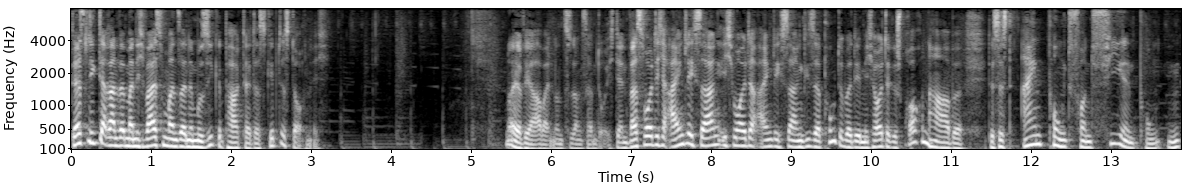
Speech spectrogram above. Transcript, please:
Das liegt daran, wenn man nicht weiß, wo man seine Musik geparkt hat. Das gibt es doch nicht. Naja, wir arbeiten uns so langsam durch. Denn was wollte ich eigentlich sagen? Ich wollte eigentlich sagen, dieser Punkt, über den ich heute gesprochen habe, das ist ein Punkt von vielen Punkten,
